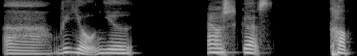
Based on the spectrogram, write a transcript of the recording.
à, ví dụ như Auschwitz Comte,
